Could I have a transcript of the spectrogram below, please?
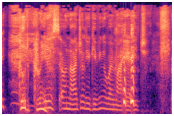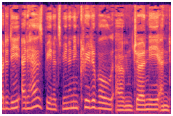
good grief. Yes, oh Nigel, you're giving away my age. But it, it has been, it's been an incredible um, journey and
